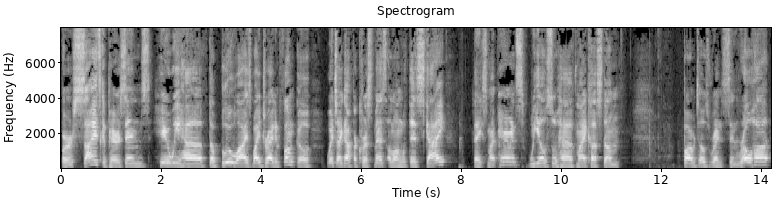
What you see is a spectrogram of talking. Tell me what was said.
For size comparisons, here we have the Blue Eyes White Dragon Funko, which I got for Christmas, along with this guy. Thanks to my parents. We also have my custom Barbatos Renson Roja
